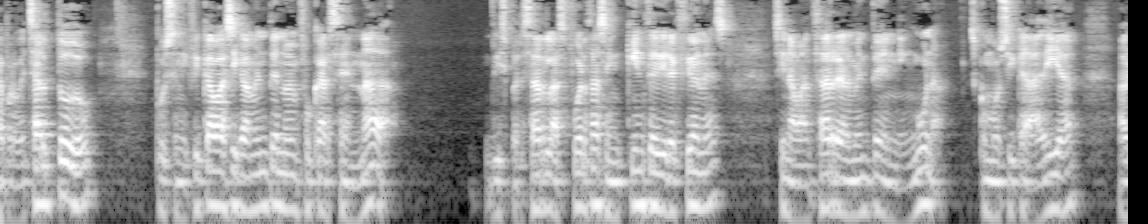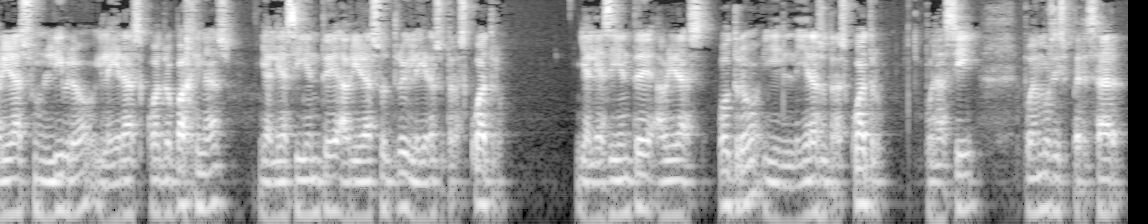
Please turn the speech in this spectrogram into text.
aprovechar todo pues significa básicamente no enfocarse en nada, dispersar las fuerzas en 15 direcciones sin avanzar realmente en ninguna. Es como si cada día abrieras un libro y leyeras cuatro páginas y al día siguiente abrieras otro y leyeras otras cuatro. Y al día siguiente abrieras otro y leyeras otras cuatro. Pues así podemos dispersar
